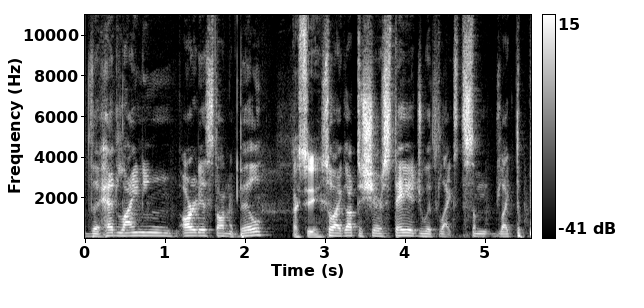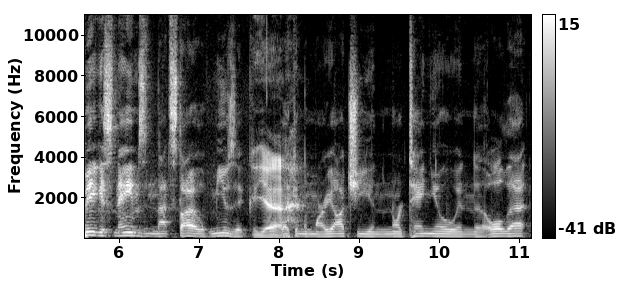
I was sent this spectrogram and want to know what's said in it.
the headlining artist on a bill. I see. So I got to share stage with like some like the biggest names in that style of music. Yeah. Like in the mariachi and the norteño and the, all that.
